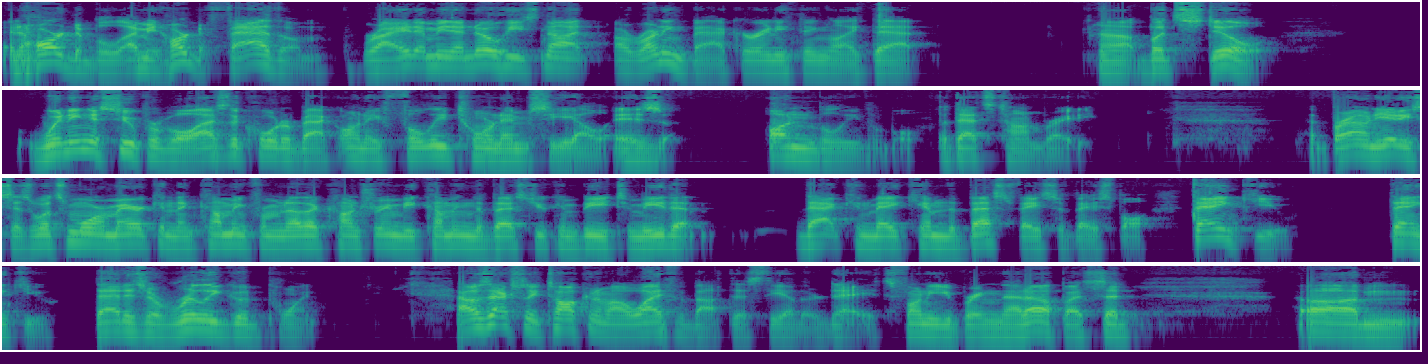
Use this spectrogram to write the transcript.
and hard to believe. I mean, hard to fathom, right? I mean, I know he's not a running back or anything like that, uh, but still, winning a Super Bowl as the quarterback on a fully torn MCL is unbelievable. But that's Tom Brady. Brown Yeti says, "What's more American than coming from another country and becoming the best you can be? To me, that that can make him the best face of baseball." Thank you, thank you. That is a really good point. I was actually talking to my wife about this the other day. It's funny you bring that up. I said, um,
